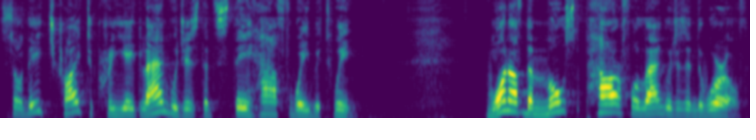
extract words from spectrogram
so they try to create languages that stay halfway between. One of the most powerful languages in the world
